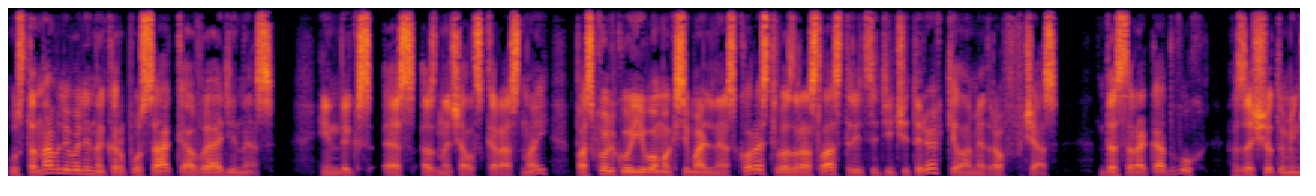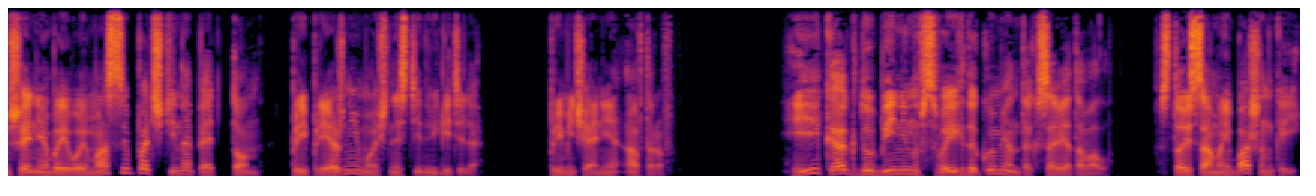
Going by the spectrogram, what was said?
устанавливали на корпуса КВ-1С. Индекс S означал скоростной, поскольку его максимальная скорость возросла с 34 км в час до 42 за счет уменьшения боевой массы почти на 5 тонн при прежней мощности двигателя. Примечание авторов. И как Дубинин в своих документах советовал. с той самой башенкой,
